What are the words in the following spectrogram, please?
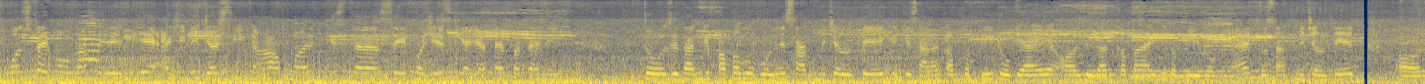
फ़र्स्ट टाइम होगा मेरे लिए। एक्चुअली जर्सी कहाँ पर, किस तरह से परचेज किया जाता है पता नहीं। तो जिदान के पापा को बोले साथ में चलते हैं, क्योंकि सारा काम कंप्लीट हो गया है और जिदान का पढ़ाई भी कंप्लीट हो गया है तो साथ में चलते हैं। और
